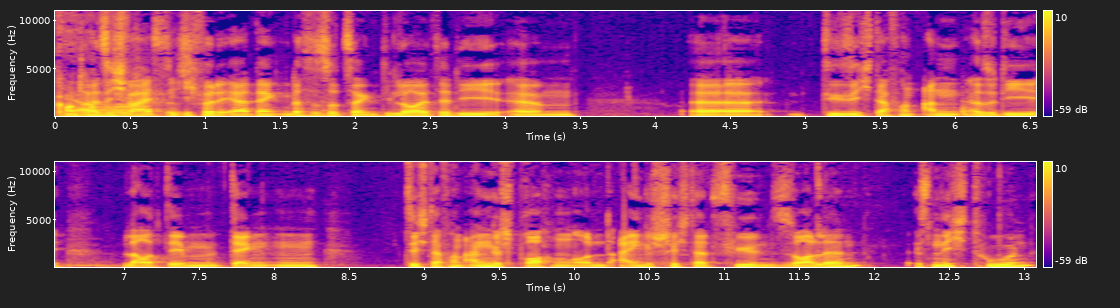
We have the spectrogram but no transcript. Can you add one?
kontra Also ich weiß nicht, ich würde eher denken, dass es sozusagen die Leute, die, ähm, äh, die sich davon an, also die laut dem Denken sich davon angesprochen und eingeschüchtert fühlen sollen, es nicht tun.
